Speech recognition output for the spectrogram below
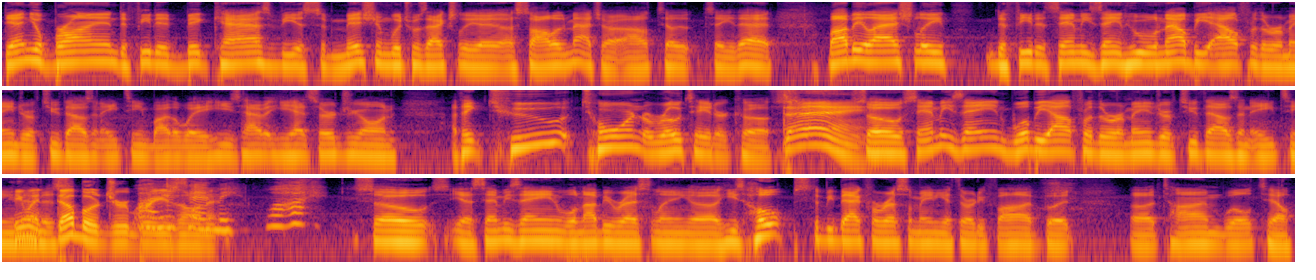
Daniel Bryan defeated Big Cass via submission, which was actually a, a solid match. I, I'll tell, tell you that. Bobby Lashley defeated Sami Zayn, who will now be out for the remainder of 2018. By the way, he's having he had surgery on I think two torn rotator cuffs. Dang. So Sami Zayn will be out for the remainder of 2018. he That went is- double Drew Why, Brees on it. Sammy? Why? so yeah, Sami Zayn will not be wrestling. Uh, he hopes to be back for WrestleMania 35, but uh, time will tell.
